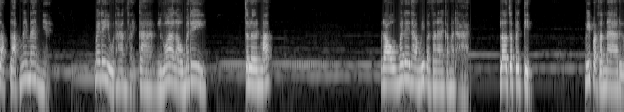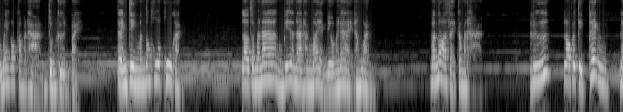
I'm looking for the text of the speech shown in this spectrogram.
จับหลักไม่แม่นเนี่ย ไม่ได้อยู่ทางสายกลาง หรือว่าเราไม่ได้เจริญมรรคเราไม่ได้ทำวิปัสสนากรรมฐาน เราจะไปติดวิปัสสนาหรือไม่ก็กรรมฐานจนเกินไป แต่จริง ๆ มันต้องควบคู่กัน เราจะมานั่งพิจารณาธรรมะอย่างเดียวไม่ได้ทั้งวัน มันต้องอาศัยกรรมฐาน หรือเราไปติดเพ่งใน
